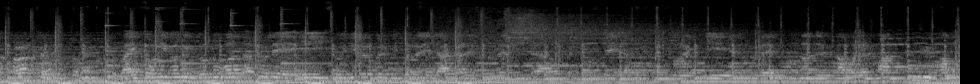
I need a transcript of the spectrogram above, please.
তো ভাইকে অনেক অনেক ধন্যবাদ আসলে এই সৌদি আরবের ভিতরে ঢাকা রেস্টুরেন্ট ওনাদের খাবারের মান খুবই ভালো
